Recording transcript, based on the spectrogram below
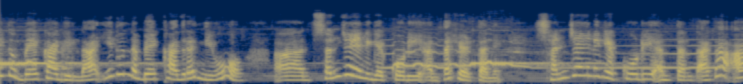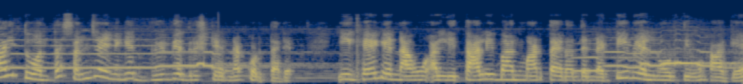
ಇದು ಬೇಕಾಗಿಲ್ಲ. ಇದನ್ನ ಬೇಕಾದ್ರೆ ನೀವು ಸಂಜಯನಿಗೆ ಕೊಡಿ ಅಂತ ಹೇಳ್ತಾನೆ. ಸಂಜಯನಿಗೆ ಕೊಡಿ ಅಂತಂದಾಗ ಆಯ್ತು ಅಂತ ಸಂಜಯನಿಗೆ ದಿವ್ಯ ದೃಷ್ಟಿಯನ್ನ ಕೊಡ್ತಾರೆ. ಈಗ ಹೇಗೆ ನಾವು ಅಲ್ಲಿ ತಾಲಿಬಾನ್ ಮಾಡ್ತಾ ಇರೋದನ್ನ ಟಿವಿಯಲ್ಲಿ ನೋಡ್ತೀವೋ ಹಾಗೆ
